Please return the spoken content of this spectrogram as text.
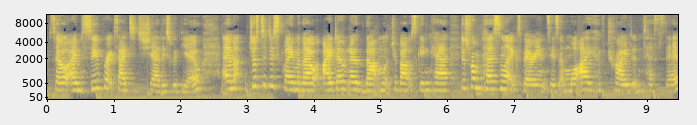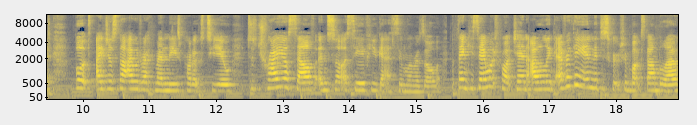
so I'm super excited to share this with you. Um, just a disclaimer though, I don't know that much about skincare, just from personal experiences and what I have tried and tested, but I just thought I would recommend these products to you to try yourself and sort of see if you get a similar result. But thank you so much for watching. I will link everything in the description box down below,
